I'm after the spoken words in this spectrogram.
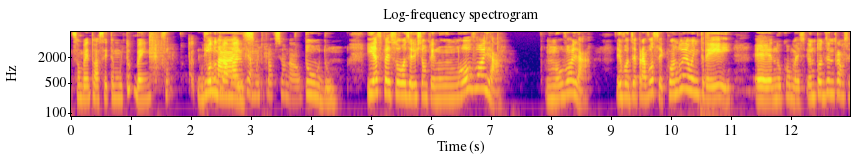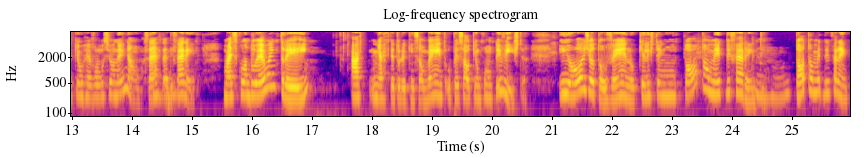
São Bento aceita muito bem. Fu- Todo o trabalho demais. que é muito profissional. Tudo. E as pessoas, eles estão tendo um novo olhar. Um novo olhar. Eu vou dizer pra você, quando eu entrei é, no comércio, eu não tô dizendo pra você que eu revolucionei, não, certo? É Uhum. diferente. Mas quando eu entrei a- em arquitetura aqui em São Bento, o pessoal tinha um ponto de vista. E hoje eu tô vendo que eles têm um totalmente diferente. Uhum. Totalmente diferente.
